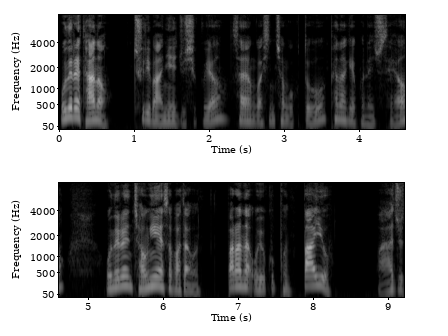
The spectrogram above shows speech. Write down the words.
오늘의 단어 추리 많이 해주시고요. 사연과 신청곡도 편하게 보내주세요. 오늘은 정의에서 받아온 바나나 우유 쿠폰 빠유 아주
